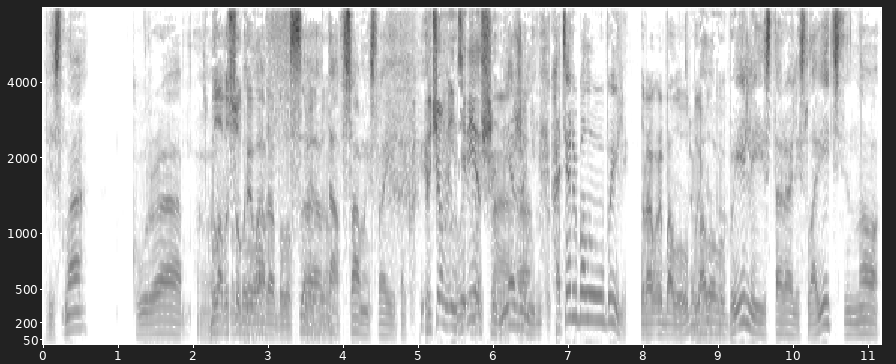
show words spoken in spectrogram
Весна, Кура э, была высокая была вода, была в, да. да, в самой своей такой. Причем интересно. Межени. А... Хотя рыболовы были. Рыболовы, рыболовы были, были и старались ловить, но,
